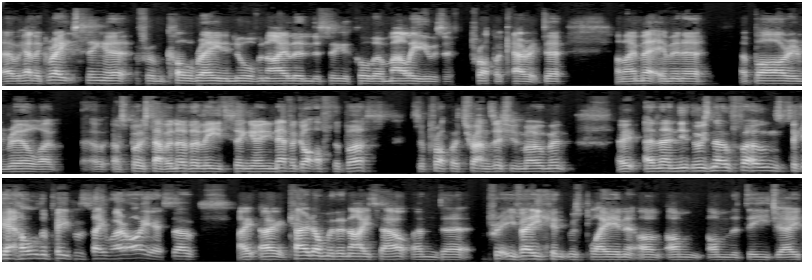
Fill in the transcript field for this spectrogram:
Uh, we had a great singer from Coleraine in Northern Ireland, a singer called O'Malley, who was a proper character. And I met him in a, a bar in Rhyl. I, I, was supposed to have another lead singer. He never got off the bus. It's a proper transition moment. And then there was no phones to get hold of people to say, Where are you? So I, I carried on with the night out, and uh, Pretty Vacant was playing on, on, on the DJ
